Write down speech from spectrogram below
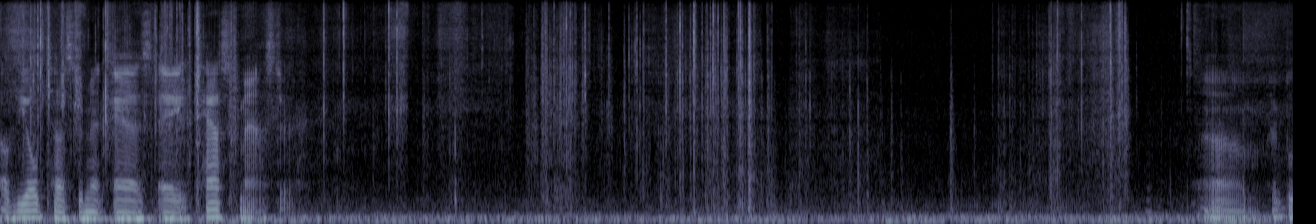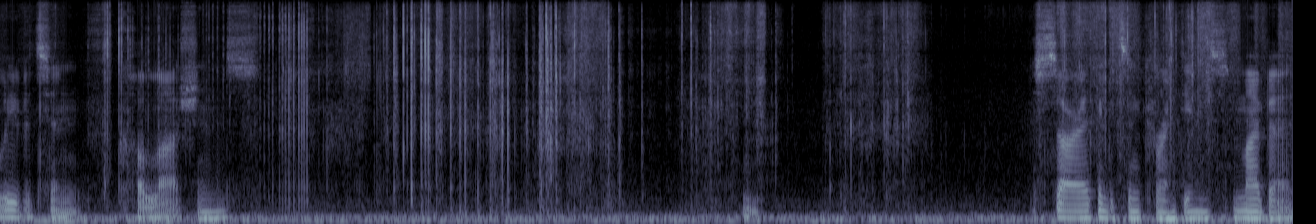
of the Old Testament as a taskmaster. Um, I believe it's in Colossians. Sorry, I think it's in Corinthians. My bad.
